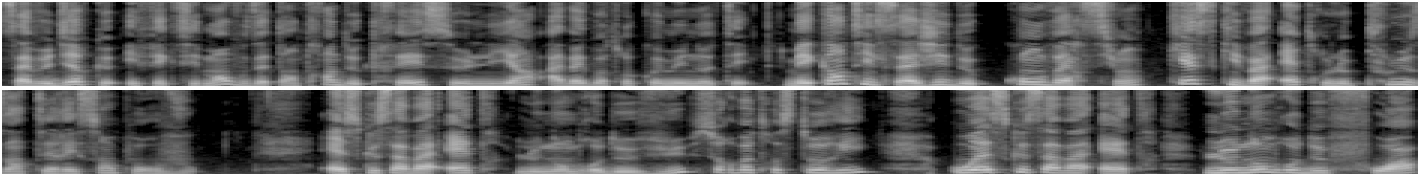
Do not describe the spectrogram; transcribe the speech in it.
Ça veut dire que effectivement, vous êtes en train de créer ce lien avec votre communauté. Mais quand il s'agit de conversion, qu'est-ce qui va être le plus intéressant pour vous? Est-ce que ça va être le nombre de vues sur votre story ou est-ce que ça va être le nombre de fois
